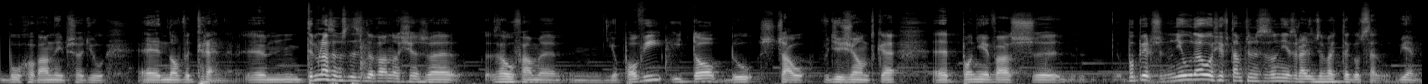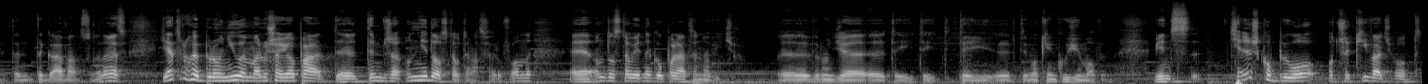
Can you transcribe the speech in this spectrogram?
był chowany i przychodził e, nowy trener. Ym, Tym razem zdecydowano się, że zaufamy mm, Jopowi i to był strzał w dziesiątkę, e, ponieważ y, po pierwsze, no nie udało się w tamtym sezonie zrealizować tego celu, wiemy, ten, tego awansu. Natomiast ja trochę broniłem Mariusza Jopa e, tym, że on nie dostał transferów. On, e, on dostał jednego Polatenowicza e, w rundzie e, tej, tej, tej, e, w tym okienku zimowym. Więc ciężko było oczekiwać od,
